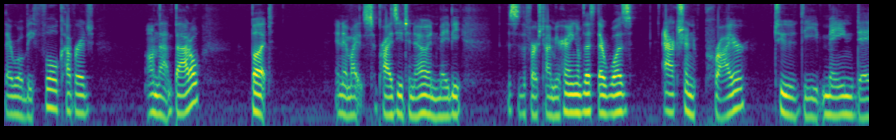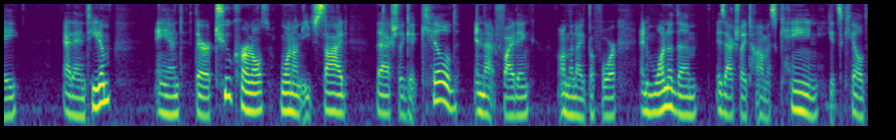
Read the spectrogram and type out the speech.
There will be full coverage on that battle, but, and it might surprise you to know, and maybe this is the first time you're hearing of this, there was action prior to the main day at Antietam, and there are two colonels, one on each side, that actually get killed in that fighting on the night before, and one of them is actually Thomas Kane. He gets killed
